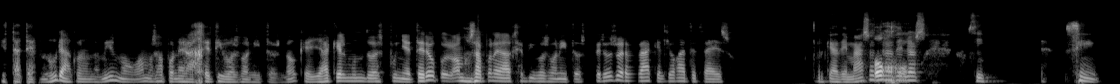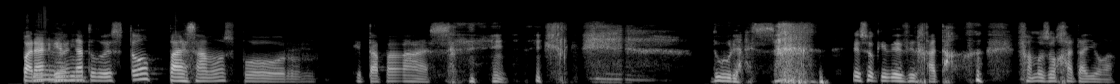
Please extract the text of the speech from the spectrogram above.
esta ternura con uno mismo. Vamos a poner adjetivos bonitos, ¿no? Que ya que el mundo es puñetero, pues vamos a poner adjetivos bonitos. Pero es verdad que el yoga te trae eso. Porque además otra de los... Sí. Sí, para que venga todo esto pasamos por etapas duras. Eso quiere decir jata, famoso jata yoga.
